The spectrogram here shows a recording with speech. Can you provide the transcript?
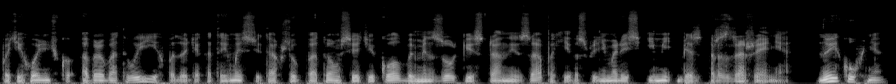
Потихонечку обрабатываю их, подойдя к этой мысли, так, чтобы потом все эти колбы, мензурки и странные запахи воспринимались ими без раздражения. Ну и кухня.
